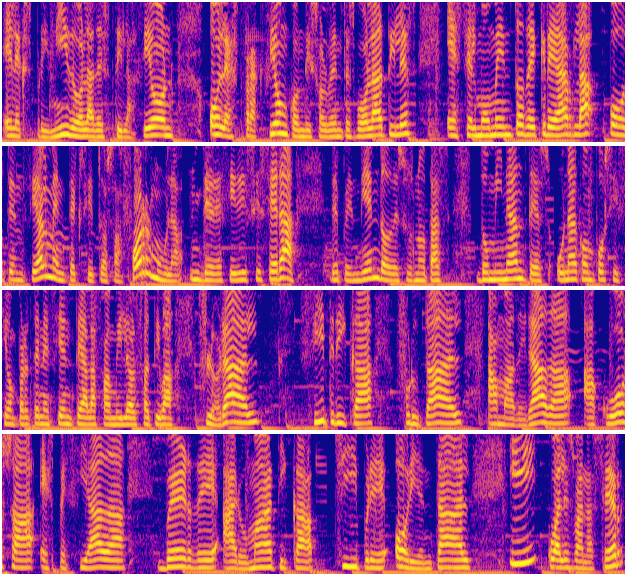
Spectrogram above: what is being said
el exprimido, la destilación o la extracción con disolventes volátiles, es el momento de crear la potencialmente exitosa fórmula, de decidir si será, dependiendo de sus notas dominantes, una composición perteneciente a la familia olfativa floral, cítrica, frutal, amaderada, acuosa, especiada, verde, aromática, chipre, oriental. Y cuáles van a ser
